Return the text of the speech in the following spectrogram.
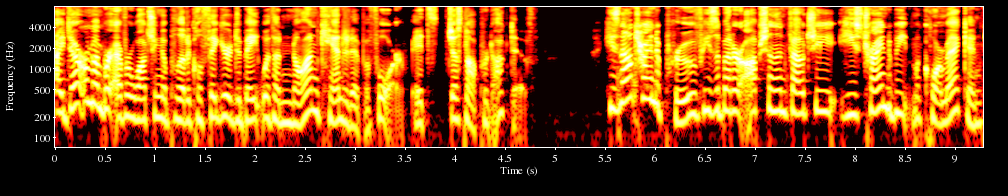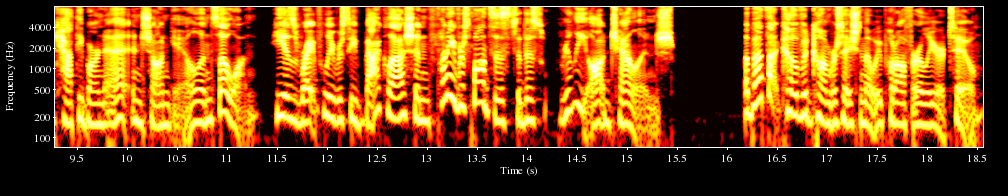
I don't remember ever watching a political figure debate with a non candidate before. It's just not productive. He's not trying to prove he's a better option than Fauci. He's trying to beat McCormick and Kathy Barnette and Sean Gale and so on. He has rightfully received backlash and funny responses to this really odd challenge. About that COVID conversation that we put off earlier, too.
